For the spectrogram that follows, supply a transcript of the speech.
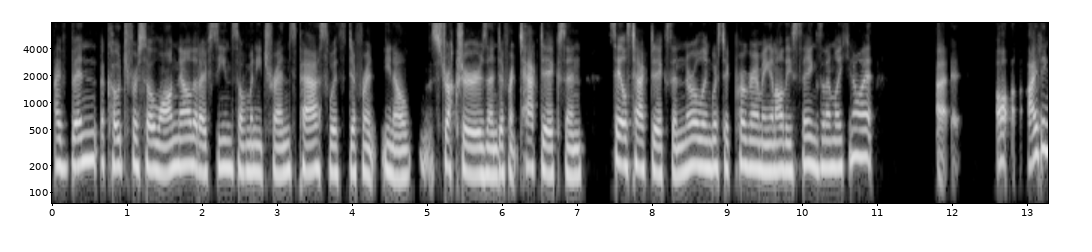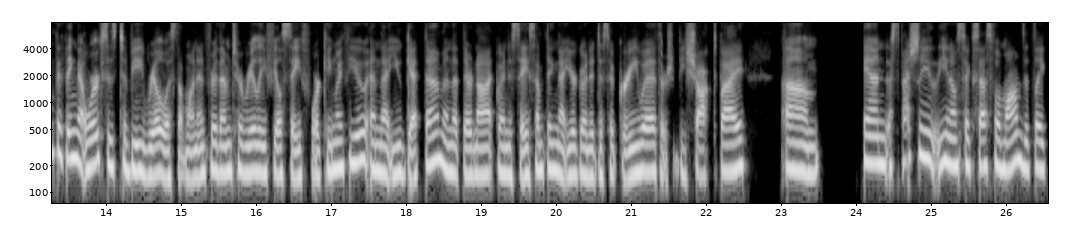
I've been a coach for so long now that I've seen so many trends pass with different, you know, structures and different tactics and sales tactics and neuro linguistic programming and all these things. And I'm like, you know what? I, I think the thing that works is to be real with someone and for them to really feel safe working with you and that you get them and that they're not going to say something that you're going to disagree with or be shocked by. Um, and especially, you know, successful moms, it's like,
